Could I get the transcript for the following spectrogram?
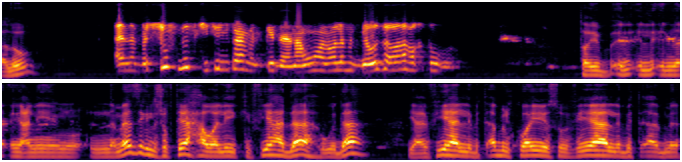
ألو؟ أنا بشوف ناس كتير بتعمل كده أنا عموما ولا متجوزة ولا مخطوبة. طيب ال ال يعني النماذج اللي شفتيها حواليكي فيها ده وده؟ يعني فيها اللي بتقابل كويس وفيها اللي بتقابل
